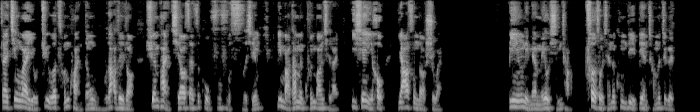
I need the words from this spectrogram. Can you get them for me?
在境外有巨额存款等五大罪状，宣判齐奥塞斯库夫妇死刑，并把他们捆绑起来，一先一后押送到室外。兵营里面没有刑场，厕所前的空地变成了这个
